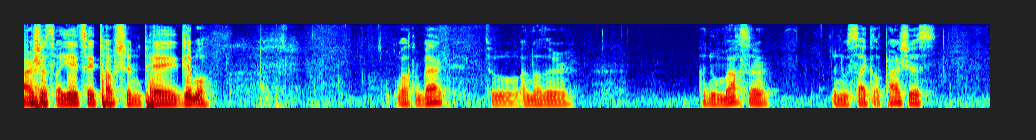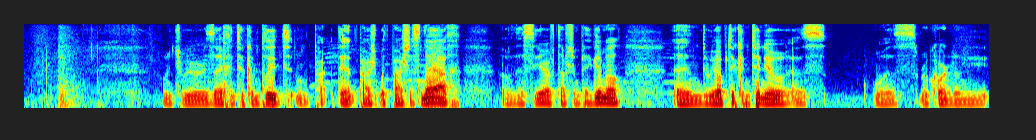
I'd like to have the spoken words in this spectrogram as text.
Parshas Vayetze Tavshin Pei Gimel. Welcome back to another, a new Machzer, a new cycle of Parshas, which we were zeichet to complete with Parshas Neach of this year of Tavshin Pei Gimel, and we hope to continue as was recorded in the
